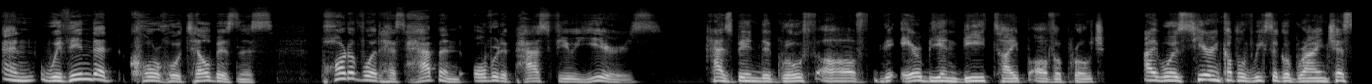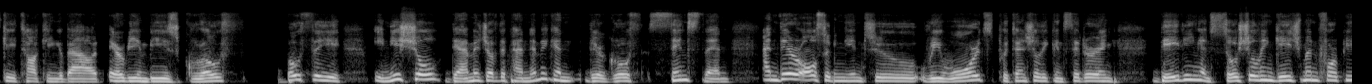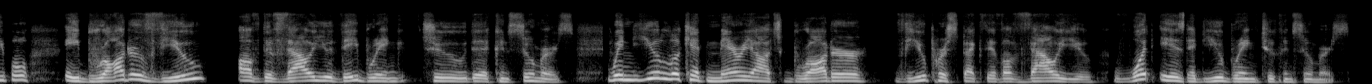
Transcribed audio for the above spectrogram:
And within that core hotel business, part of what has happened over the past few years has been the growth of the Airbnb type of approach. I was hearing a couple of weeks ago, Brian Chesky talking about Airbnb's growth, both the initial damage of the pandemic and their growth since then. And they're also getting into rewards, potentially considering dating and social engagement for people, a broader view of the value they bring to the consumers. When you look at Marriott's broader view perspective of value, what is that you bring to consumers?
